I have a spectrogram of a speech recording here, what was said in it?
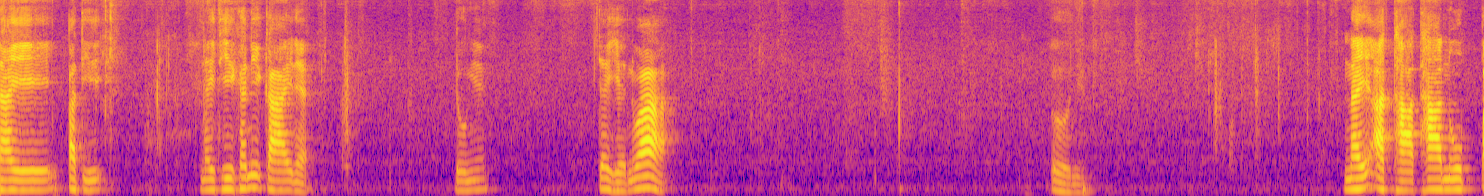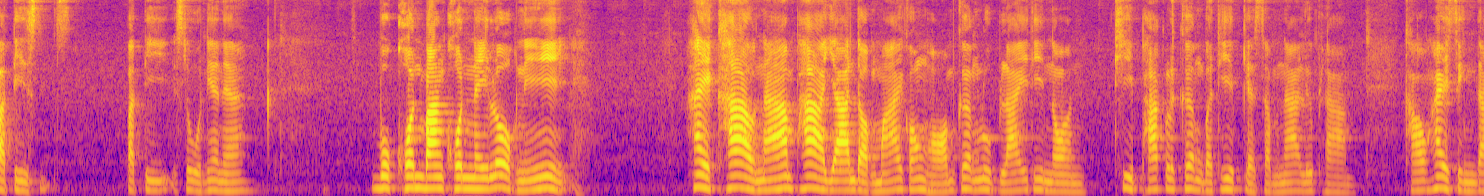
ในปฏิในทีคณิกายเนี่ยดูงี้ จะเห็นว่า เออเนี่ยในอัฏฐาธานุปฏิปฏิสูตรเนี่ยนะบุคคลบางคนในโลกนี้ ให้ข้าวน้ำผ้ายานดอกไม้ของหอมเครื่องรูปไล้ที่นอนที่พักและเครื่องประทีปแก่สมณะหรือพราหมณ์เขาให้สิ่งใด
